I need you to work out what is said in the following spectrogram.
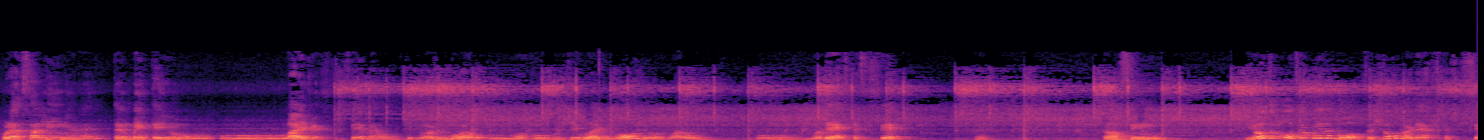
por essa linha, né? Também tem o, o Live FC, né? O antigo Live Mode, o, o antigo Live Mode, o, o, o Nordeste FC, né? Então assim. E outra, outra coisa boa, fechou com o Nordeste FC,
